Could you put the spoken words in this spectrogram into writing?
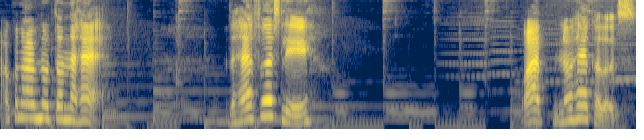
How can I have not done the hair? The hair firstly. What? No hair colours.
